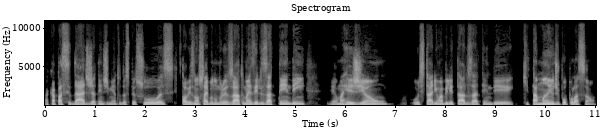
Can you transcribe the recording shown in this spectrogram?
a capacidade de atendimento das pessoas, talvez não saiba o número exato, mas eles atendem é, uma região ou estariam habilitados a atender que tamanho de população?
